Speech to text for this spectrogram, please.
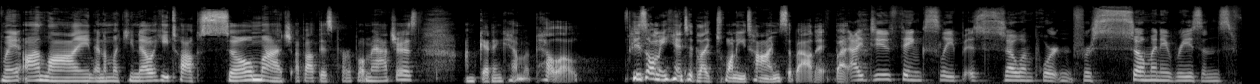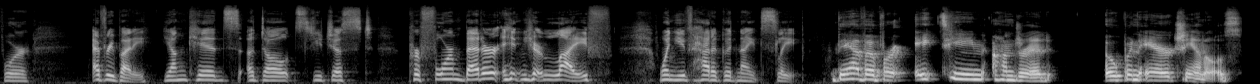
went online and I'm like, you know what? He talks so much about this purple mattress. I'm getting him a pillow. He's only hinted like 20 times about it, but I do think sleep is so important for so many reasons for everybody young kids, adults. You just perform better in your life when you've had a good night's sleep. They have over 1,800 open air channels,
